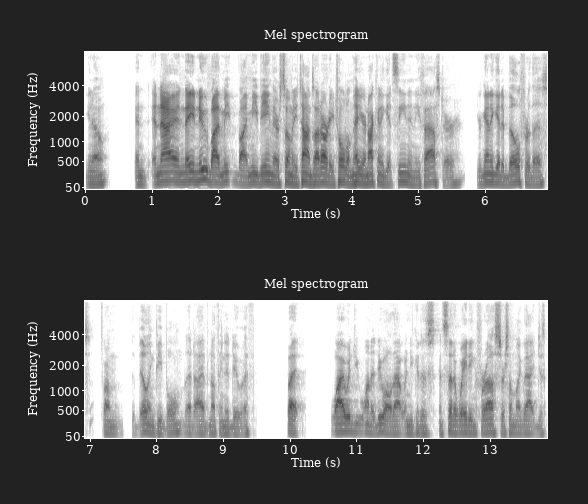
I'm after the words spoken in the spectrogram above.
You know. And and I, and they knew by me by me being there so many times, I'd already told them, hey, you're not going to get seen any faster. You're going to get a bill for this from the billing people that I have nothing to do with. But why would you want to do all that when you could just instead of waiting for us or something like that, just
